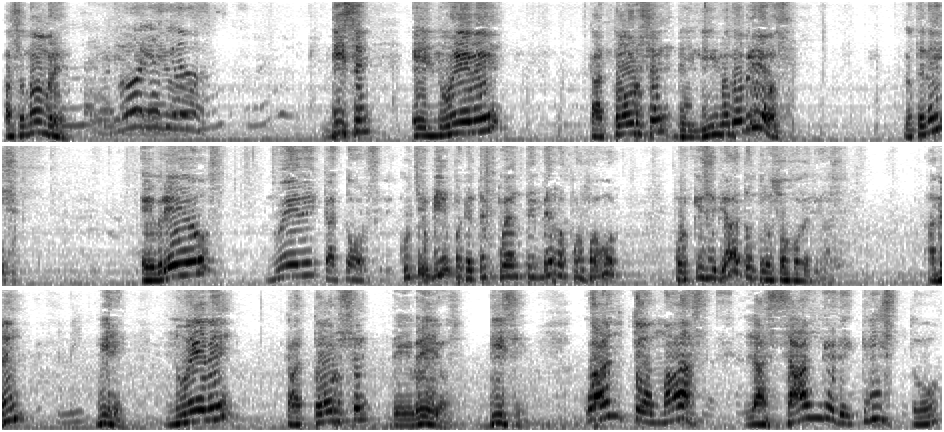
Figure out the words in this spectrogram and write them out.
A su nombre. Gloria a Dios. Dice el 9, 14 del libro de Hebreos. ¿Lo tenéis? Hebreos 9, 14. Escuchen bien para que usted pueda entenderlo, por favor. Porque es grato entre los ojos de Dios. Amén. Mire, 9, 14 de Hebreos. Dice, cuanto más la sangre de Cristo,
